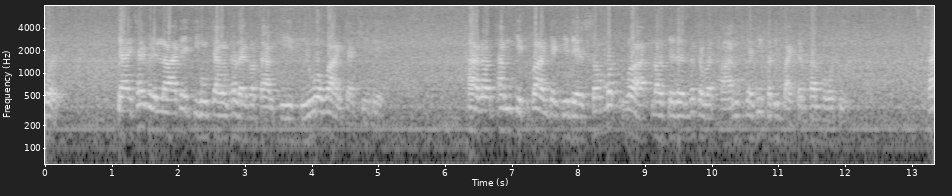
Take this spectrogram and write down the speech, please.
ด้วยใจใช้เวลาได้จริงจังเท่าไรก็ตามทีถือว่าว่างจากกิเลสถ้าเราทำจิตว่างจากกิเลสสมมติว่าเราจะเดินพระกรรมฐานในที่ปฏิบัติกันตามปกติใช้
